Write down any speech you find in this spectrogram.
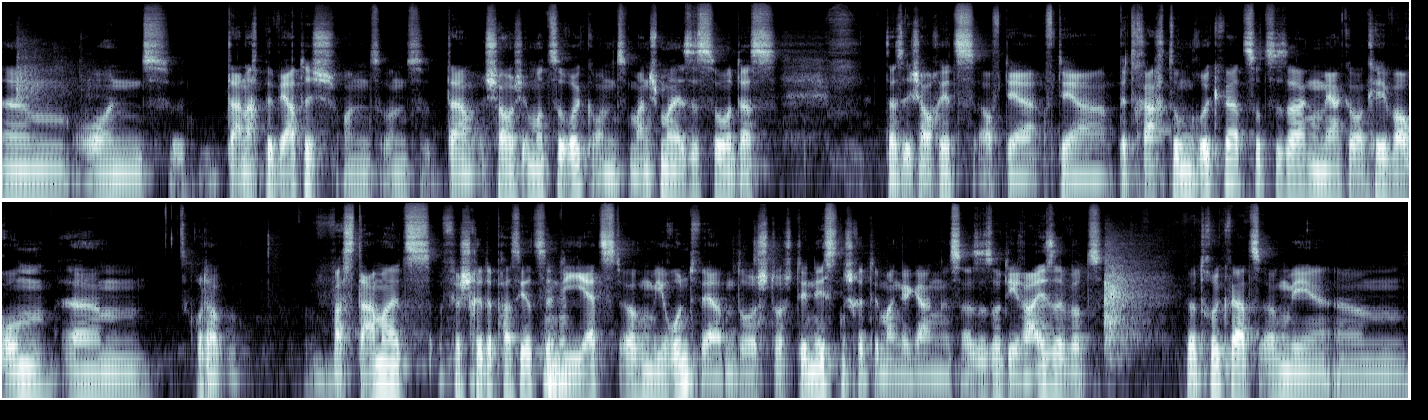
ähm, und danach bewerte ich und, und da schaue ich immer zurück und manchmal ist es so, dass dass ich auch jetzt auf der, auf der Betrachtung rückwärts sozusagen merke, okay, warum ähm, oder was damals für Schritte passiert sind, die jetzt irgendwie rund werden durch, durch den nächsten Schritt, den man gegangen ist. Also so die Reise wird, wird rückwärts irgendwie ähm,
